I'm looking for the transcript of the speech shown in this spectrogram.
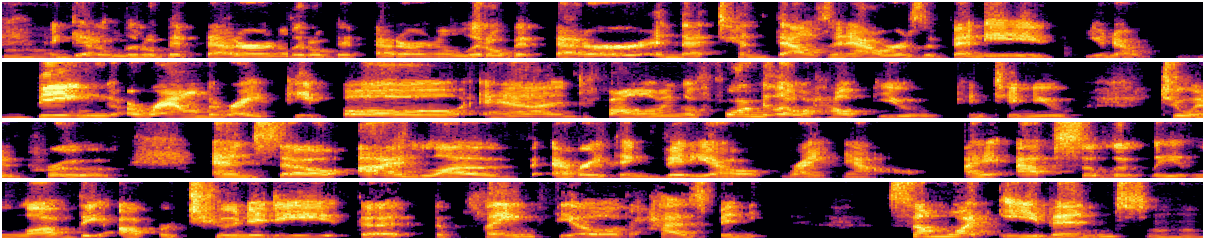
mm-hmm. and get a little bit better and a little bit better and a little bit better. And that 10,000 hours of Benny, you know, being around the right people and following a formula will help you continue to improve. And so I love everything video right now. I absolutely love the opportunity. The, the playing field has been somewhat evened. Mm-hmm.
